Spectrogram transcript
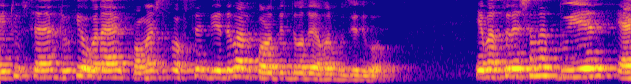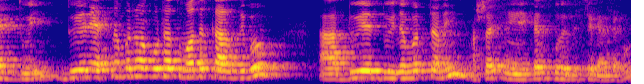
ইউটিউব চ্যানেল ঢুকে ওখানে কমেন্টস বক্সে দিয়ে দেবো আমি পরের দিন তোমাদের আবার বুঝিয়ে দেবো। এবার চলে এসে আমরা দুইয়ের এক দুই দুইয়ের এক নম্বরের অঙ্কটা তোমাদের কাজ দিব আর দুইয়ের দুই নম্বরটা আমি এ, এখানে করে দিচ্ছি এখানে দেখো।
